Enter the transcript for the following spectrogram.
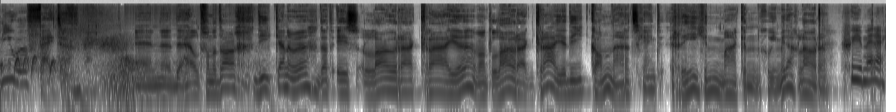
Nieuwe feiten. En eh, de held van de dag, die kennen we. Dat is Laura Kraaien. Want Laura Kraaien die kan, naar het schijnt, regen maken. Goedemiddag, Laura. Goedemiddag.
